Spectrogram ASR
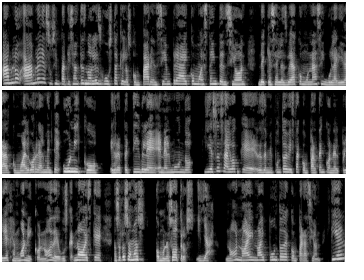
AMLO, a AMLO y a sus simpatizantes no les gusta que los comparen. Siempre hay como esta intención de que se les vea como una singularidad, como algo realmente único, irrepetible en el mundo. Y eso es algo que desde mi punto de vista comparten con el PRI hegemónico, ¿no? De buscar, no, es que nosotros somos como nosotros y ya, ¿no? No hay, no hay punto de comparación. Tienen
